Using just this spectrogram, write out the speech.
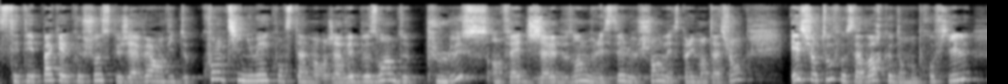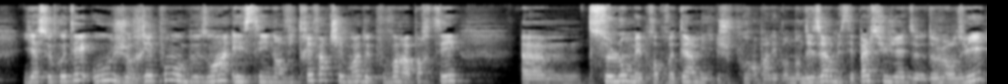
c'était pas quelque chose que j'avais envie de continuer constamment. J'avais besoin de plus, en fait. J'avais besoin de me laisser le champ de l'expérimentation. Et surtout, faut savoir que dans mon profil, il y a ce côté où je réponds aux besoins et c'est une envie très forte chez moi de pouvoir apporter, euh, selon mes propres termes, je pourrais en parler pendant des heures, mais c'est pas le sujet d'aujourd'hui,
